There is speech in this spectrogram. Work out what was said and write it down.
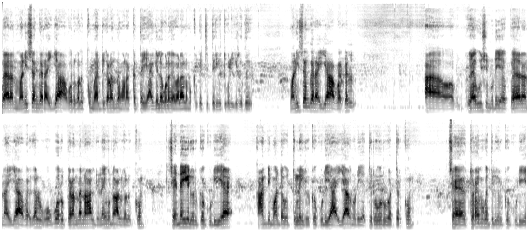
பேரன் மணிசங்கர் ஐயா அவர்களுக்கும் நன்றி கலந்த வணக்கத்தை அகில உலக வேளாண் மக்கள் கட்சி தெரிவித்துக் கொள்கிறது. மணிசங்கர் ஐயா அவர்கள் வஉசியினுடைய பேரன் ஐயா அவர்கள் ஒவ்வொரு பிறந்த நாள் நினைவு நாள்களுக்கும் சென்னையில் இருக்கக்கூடிய காந்தி மண்டபத்தில் இருக்கக்கூடிய ஐயாவினுடைய திருவுருவத்திற்கும் ச துறைமுகத்தில் இருக்கக்கூடிய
